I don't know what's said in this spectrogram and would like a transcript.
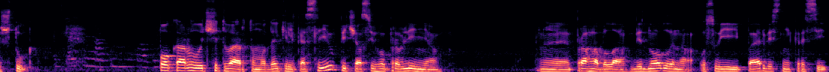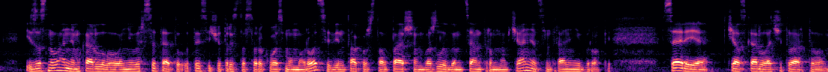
штук. По Карлу IV декілька слів. Під час його правління е, Прага була відновлена у своїй первісній красі. І заснуванням Карлового університету у 1348 році він також став першим важливим центром навчання в Центральній Європі. Серія Час Карла IV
